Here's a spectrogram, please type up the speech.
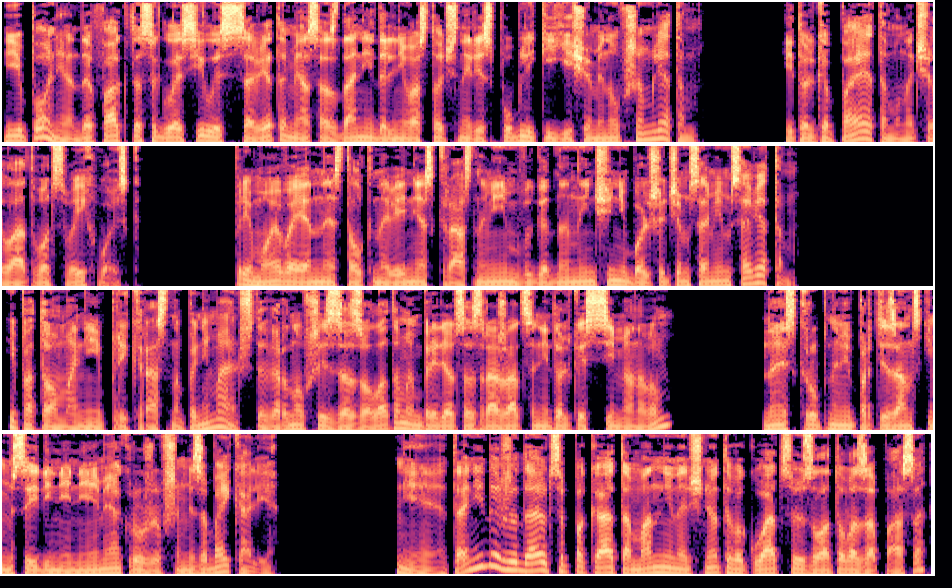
Япония де-факто согласилась с советами о создании Дальневосточной Республики еще минувшим летом, и только поэтому начала отвод своих войск. Прямое военное столкновение с красными им выгодно нынче не больше, чем самим советам. И потом они прекрасно понимают, что, вернувшись за золотом, им придется сражаться не только с Семеновым, но и с крупными партизанскими соединениями, окружившими Забайкалье. Нет, они дожидаются, пока атаман не начнет эвакуацию золотого запаса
